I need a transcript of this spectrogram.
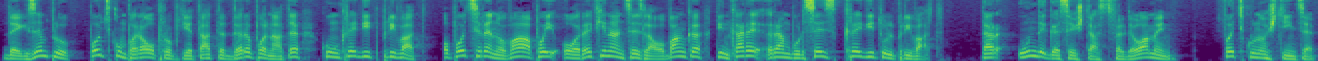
De exemplu, poți cumpăra o proprietate dărăpânată cu un credit privat. O poți renova, apoi o refinanțezi la o bancă, din care rambursezi creditul privat. Dar unde găsești astfel de oameni? Făți cunoștințe.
